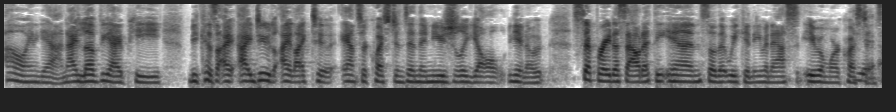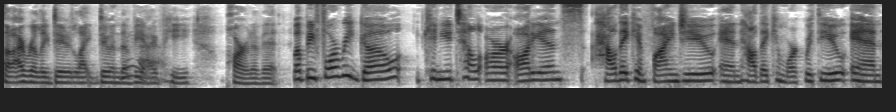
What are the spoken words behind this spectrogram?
Oh, and yeah. And I love VIP because I, I do, I like to answer questions and then usually y'all, you know, separate us out at the end so that we can even ask even more questions. Yeah. So I really do like doing the yeah. VIP part of it. But before we go, can you tell our audience how they can find you and how they can work with you? And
